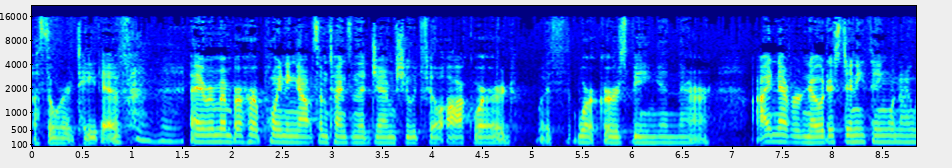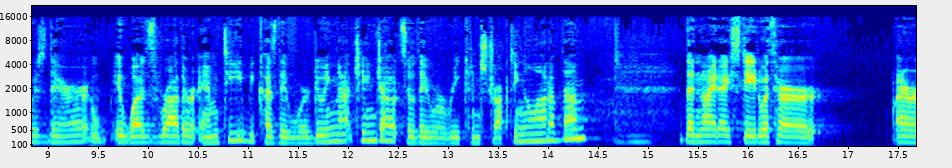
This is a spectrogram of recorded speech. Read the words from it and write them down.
authoritative. I remember her pointing out sometimes in the gym she would feel awkward with workers being in there. I never noticed anything when I was there. It, it was rather empty because they were doing that change out, so they were reconstructing a lot of them. The night I stayed with her, I,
